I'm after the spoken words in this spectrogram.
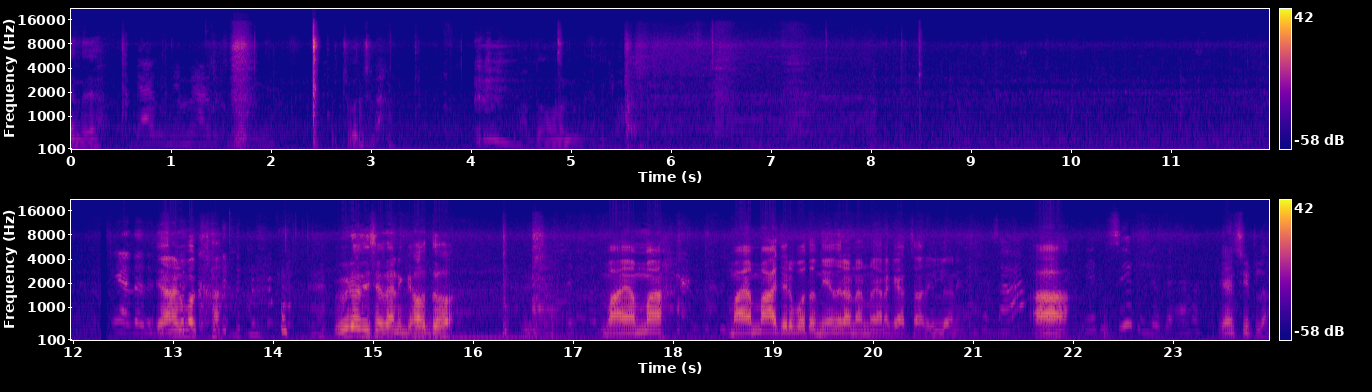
ఏంది? కూర్చోవచ్చులే. దోమలన్నీ ఉన్నాయి దీంట్లో ఏ అదే అదే. వెనక పక్క వీడియో తీసేదానికి కావద్దు. మా అమ్మ మా అమ్మ ఆశ్చర్యపోతుంది. ఏందిరా నన్ను వెనక వేస్తారు ఇల్లు అని? ఆ, ఏం సీట్లా?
